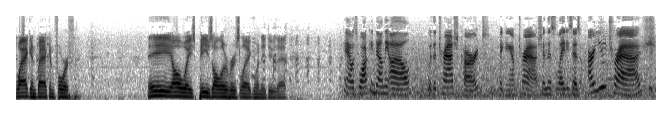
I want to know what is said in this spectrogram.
wagging back and forth. He always pees all over his leg when they do that. Okay, I was walking down the aisle with a trash cart picking up trash, and this lady says, Are you trash?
